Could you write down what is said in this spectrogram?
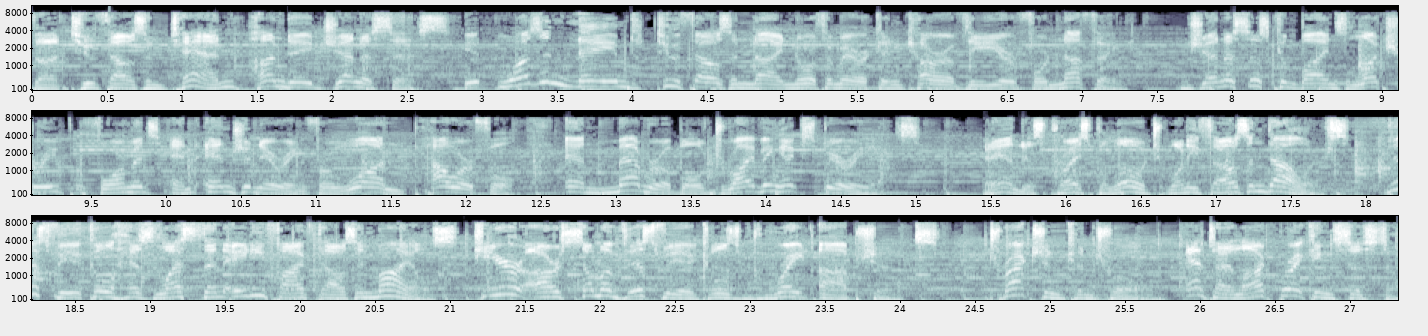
The 2010 Hyundai Genesis. It wasn't named 2009 North American Car of the Year for nothing. Genesis combines luxury, performance, and engineering for one powerful and memorable driving experience and is priced below $20,000. This vehicle has less than 85,000 miles. Here are some of this vehicle's great options. Traction control, anti-lock braking system,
